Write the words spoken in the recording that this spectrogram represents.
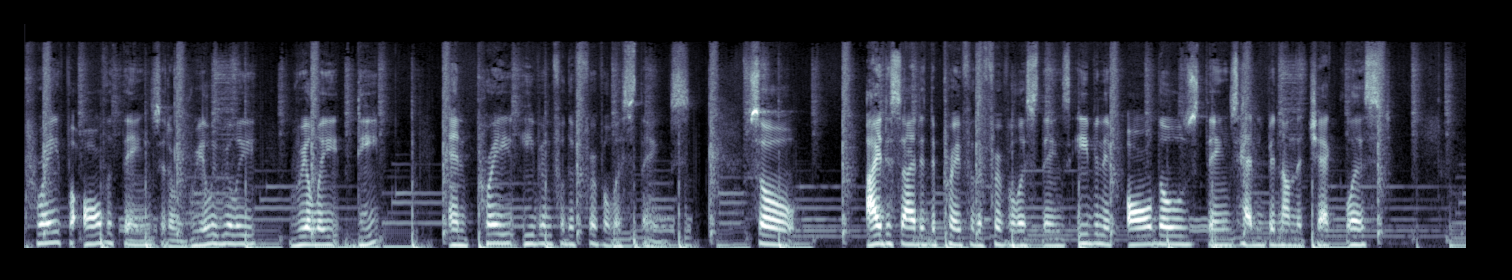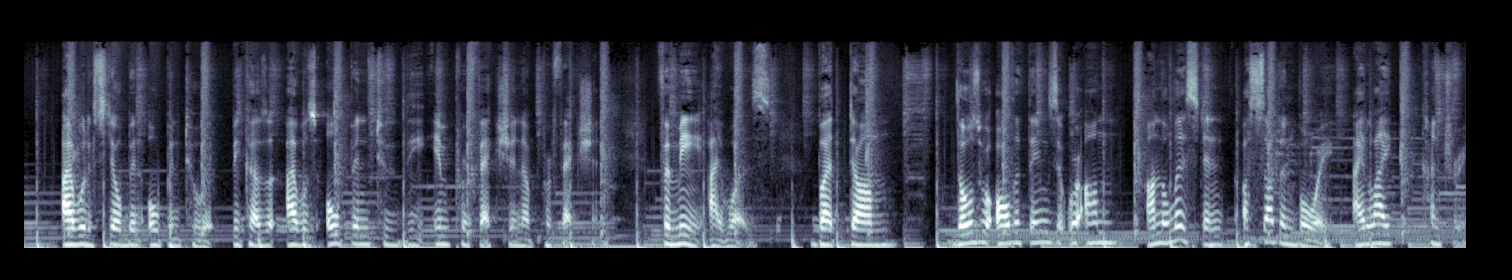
Pray for all the things that are really, really, really deep and pray even for the frivolous things. So I decided to pray for the frivolous things. Even if all those things hadn't been on the checklist, I would have still been open to it because I was open to the imperfection of perfection. For me, I was. But um, those were all the things that were on, on the list. And a Southern boy, I like country.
